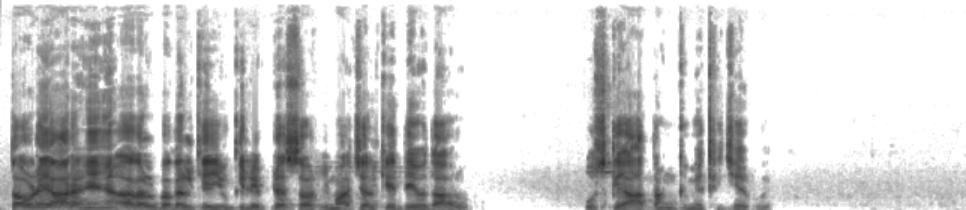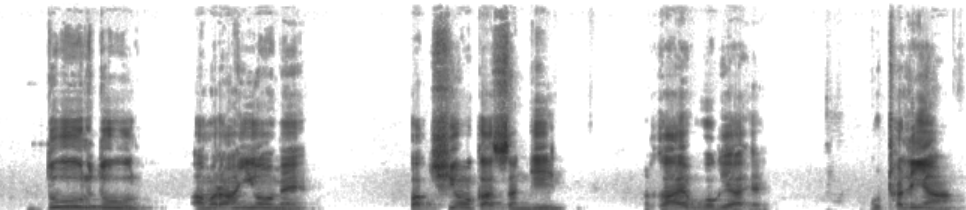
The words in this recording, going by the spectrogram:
दौड़े आ रहे हैं अगल बगल के यूकिलिप्टस और हिमाचल के देवदारू। उसके आतंक में खिंचे हुए। दूर दूर अमराइयों में पक्षियों का संगीत गायब हो गया है। गुठलियाँ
